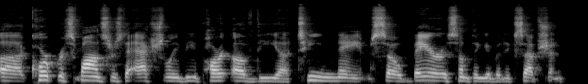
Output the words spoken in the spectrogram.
uh, corporate sponsors to actually be part of the uh, team name. So Bayer is something of an exception.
